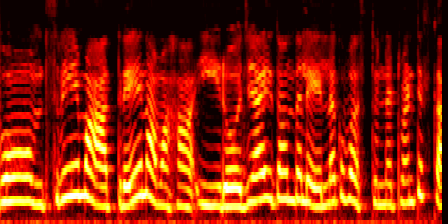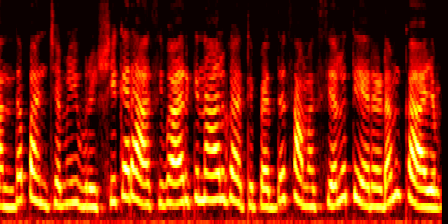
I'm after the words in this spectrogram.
ఓం శ్రీ మాత్రే నమ ఈరోజు ఐదు వందల ఏళ్ళకు వస్తున్నటువంటి స్కంద పంచమి వృశ్చిక రాశి వారికి నాలుగు అతిపెద్ద సమస్యలు తీరడం ఖాయం.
